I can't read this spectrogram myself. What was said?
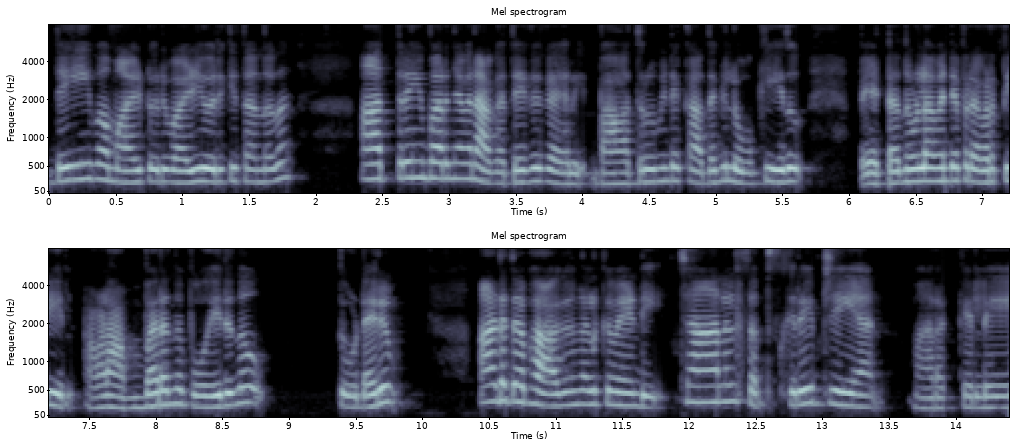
ദൈവമായിട്ടൊരു വഴി ഒരുക്കി തന്നത്? അത്രയും പറഞ്ഞവൻ അകത്തേക്ക് കയറി. ബാത്റൂമിന്റെ കഥക് ലോക്ക് ചെയ്തു. പെട്ടെന്നുള്ളവന്റെ പ്രവൃത്തിയിൽ അവൾ അമ്പരന്ന് പോയിരുന്നു. തുടരും. അടുത്ത ഭാഗങ്ങൾക്ക് വേണ്ടി ചാനൽ സബ്സ്ക്രൈബ് ചെയ്യാൻ മറക്കല്ലേ?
